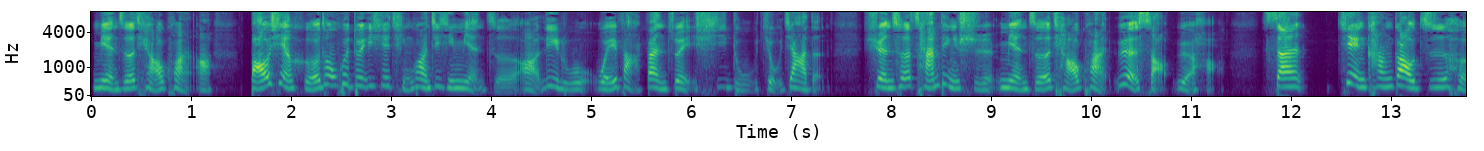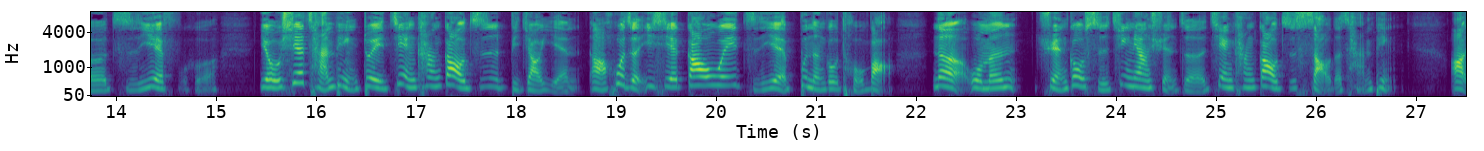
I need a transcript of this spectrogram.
免责条款啊，保险合同会对一些情况进行免责啊，例如违法犯罪、吸毒、酒驾等。选择产品时，免责条款越少越好。三健康告知和职业符合，有些产品对健康告知比较严啊，或者一些高危职业不能够投保。那我们选购时尽量选择健康告知少的产品啊。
